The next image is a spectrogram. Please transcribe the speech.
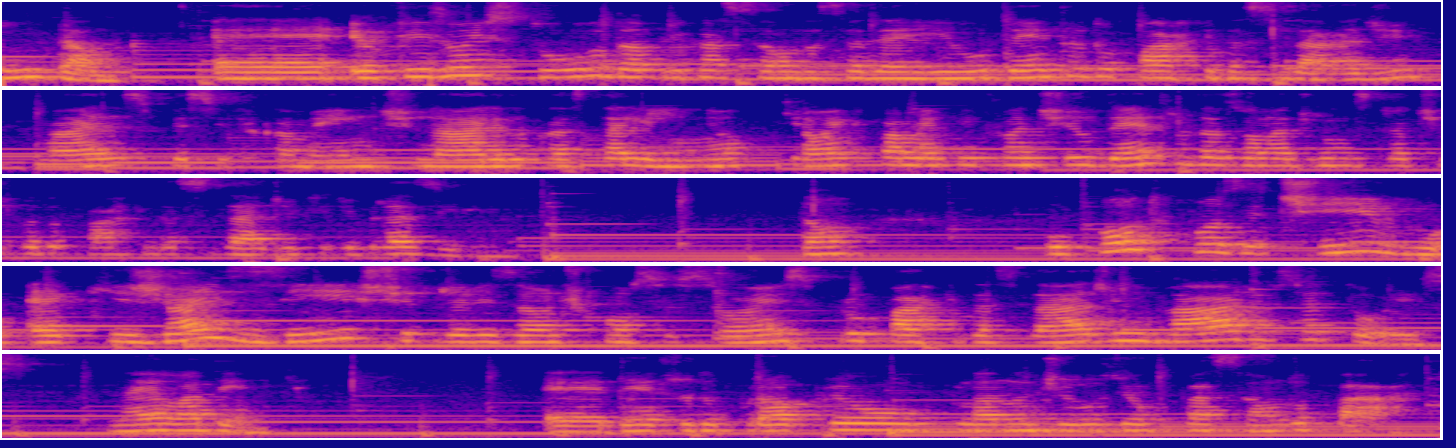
Então, é, eu fiz um estudo da aplicação da CDRU dentro do Parque da Cidade, mais especificamente na área do Castelinho, que é um equipamento infantil dentro da zona administrativa do Parque da Cidade aqui de Brasília. Então, o ponto positivo é que já existe previsão de concessões para o Parque da Cidade em vários setores, né, lá dentro é, dentro do próprio plano de uso e ocupação do parque.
